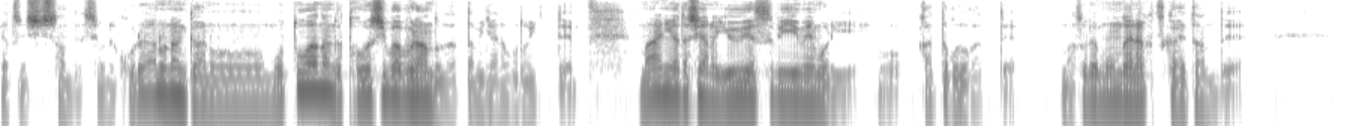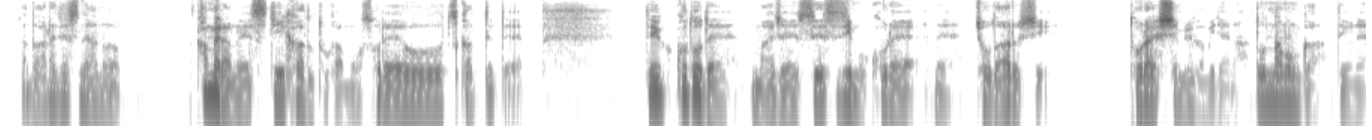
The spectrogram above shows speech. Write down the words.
やつにしたんですよね。これあのなんかあの、元はなんか東芝ブランドだったみたいなことを言って、前に私あの USB メモリーを買ったことがあって、まあそれ問題なく使えたんで、あとあれですね、あの、カメラの SD カードとかもそれを使ってて、っていうことで、まあじゃあ SSD もこれね、ちょうどあるし、トライしてみるかみたいな、どんなもんかっていうね、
